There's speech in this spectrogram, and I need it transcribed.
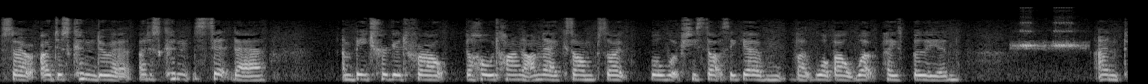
So I just couldn't do it. I just couldn't sit there and be triggered throughout the whole time that I'm there because I'm just like, well, what if she starts again? Like, what about workplace bullying? And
